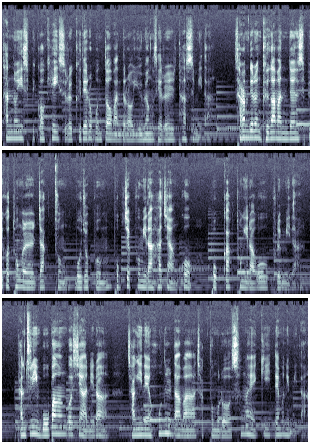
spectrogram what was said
탄노이 스피커 케이스를 그대로 본떠 만들어 유명세를 탔습니다. 사람들은 그가 만든 스피커통을 짝퉁, 모조품, 복제품이라 하지 않고 복각통이라고 부릅니다. 단순히 모방한 것이 아니라 장인의 혼을 담아 작품으로 승화했기 때문입니다.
